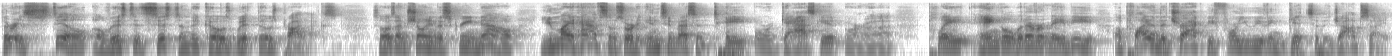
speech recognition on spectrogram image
there is still a listed system that goes with those products. So as I'm showing the screen now, you might have some sort of intumescent tape or gasket or a plate, angle, whatever it may be, applied on the track before you even get to the job site.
